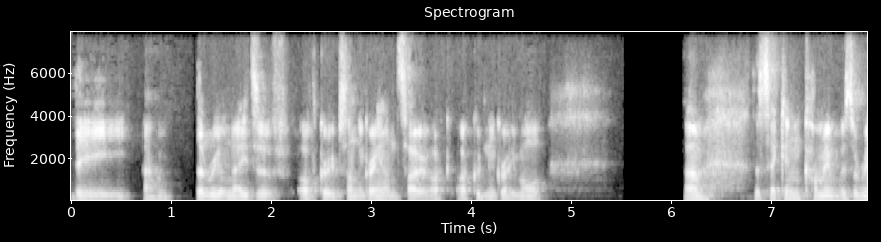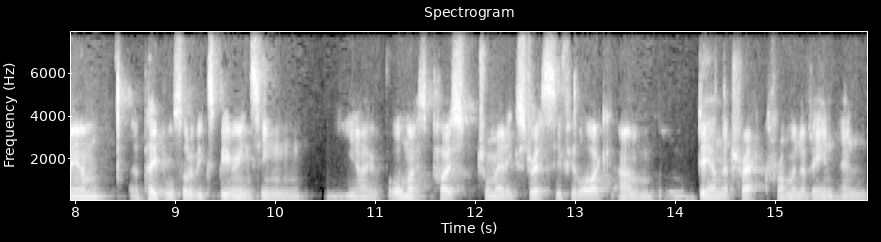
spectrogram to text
the um, the real needs of of groups on the ground. So I, I couldn't agree more. Um, the second comment was around people sort of experiencing, you know, almost post-traumatic stress, if you like, um, down the track from an event. And,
